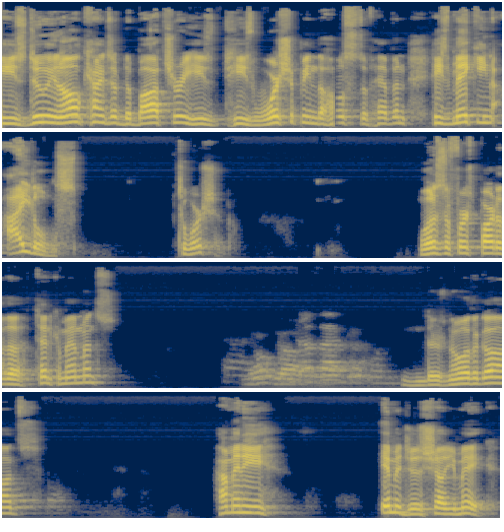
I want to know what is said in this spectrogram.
He's doing all kinds of debauchery. He's, he's worshiping the hosts of heaven. He's making idols to worship. What is the first part of the Ten Commandments? There's no other gods. How many images shall you make?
